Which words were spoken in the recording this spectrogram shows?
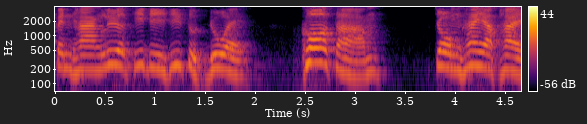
เป็นทางเลือกที่ดีที่สุดด้วย ข้อ 3 จงให้อภัย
